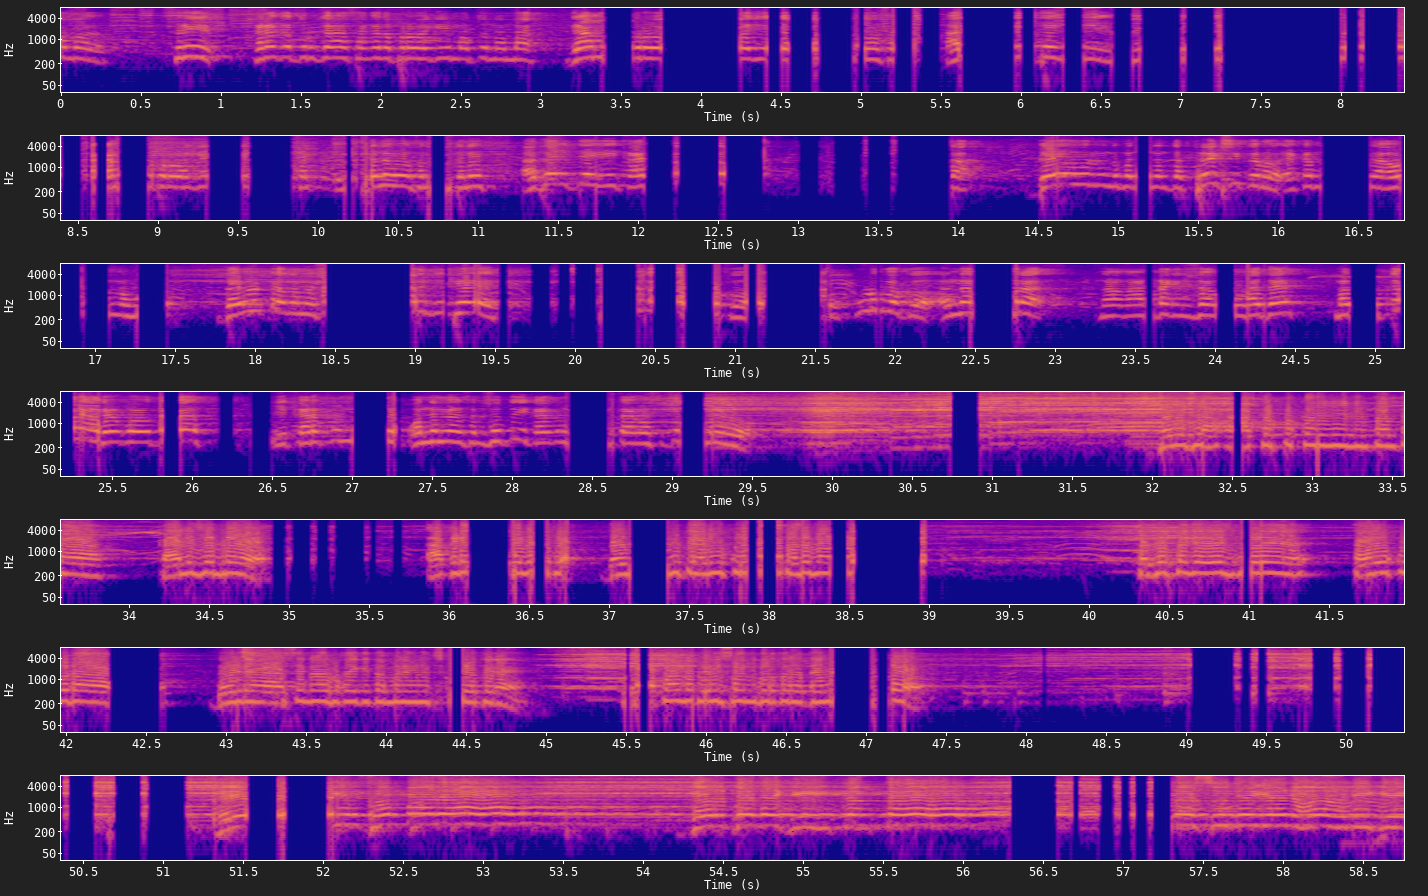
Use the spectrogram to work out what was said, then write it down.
ನಮ್ಮ ಶ್ರೀ ಕನಕದುರ್ಗಾ ಸಂಘದ ಪರವಾಗಿ ಮತ್ತು ನಮ್ಮ ಗ್ರಾಮ ಪರವಾಗಿ ಅದೇ ರೀತಿಯಾಗಿ ಬೇರೆಯವರಿಂದ ಬಂದಂತ ಪ್ರೇಕ್ಷಕರು, ಯಾಕಂದ್ರೆ ಅವರನ್ನು ದಯವಿಟ್ಟು ಅದನ್ನು ಕೂಡಬೇಕು ಅಂದ ನಾಟಕ ಮತ್ತೆ ಹೇಳ್ಕೊಳ್ತಾ ಈ ಕಾರ್ಯಕ್ರಮ ಒಂದನೇ ಸಲ್ಲಿಸುತ್ತೆ ಈ ಕಾರ್ಯಕ್ರಮ ಅಕ್ಕಪಕ್ಕದಲ್ಲಿ ನಿಂತಂತ ಕಾಲೇಜರು ಆ ಕಡೆ ದಯವಿಟ್ಟು ಕೂಡ ಪದೇ ಪದೇ ವಹಿಸಿದ್ರೆ ತಮ್ಮನ್ನು ನೆನೆಸ್ಕೊಳ್ತೇನೆ ಗರ್ಭದ ನಾಡಿಗೆ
